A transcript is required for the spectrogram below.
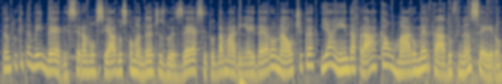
tanto que também deve ser anunciado os comandantes do Exército, da Marinha e da Aeronáutica e ainda para acalmar o mercado financeiro.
